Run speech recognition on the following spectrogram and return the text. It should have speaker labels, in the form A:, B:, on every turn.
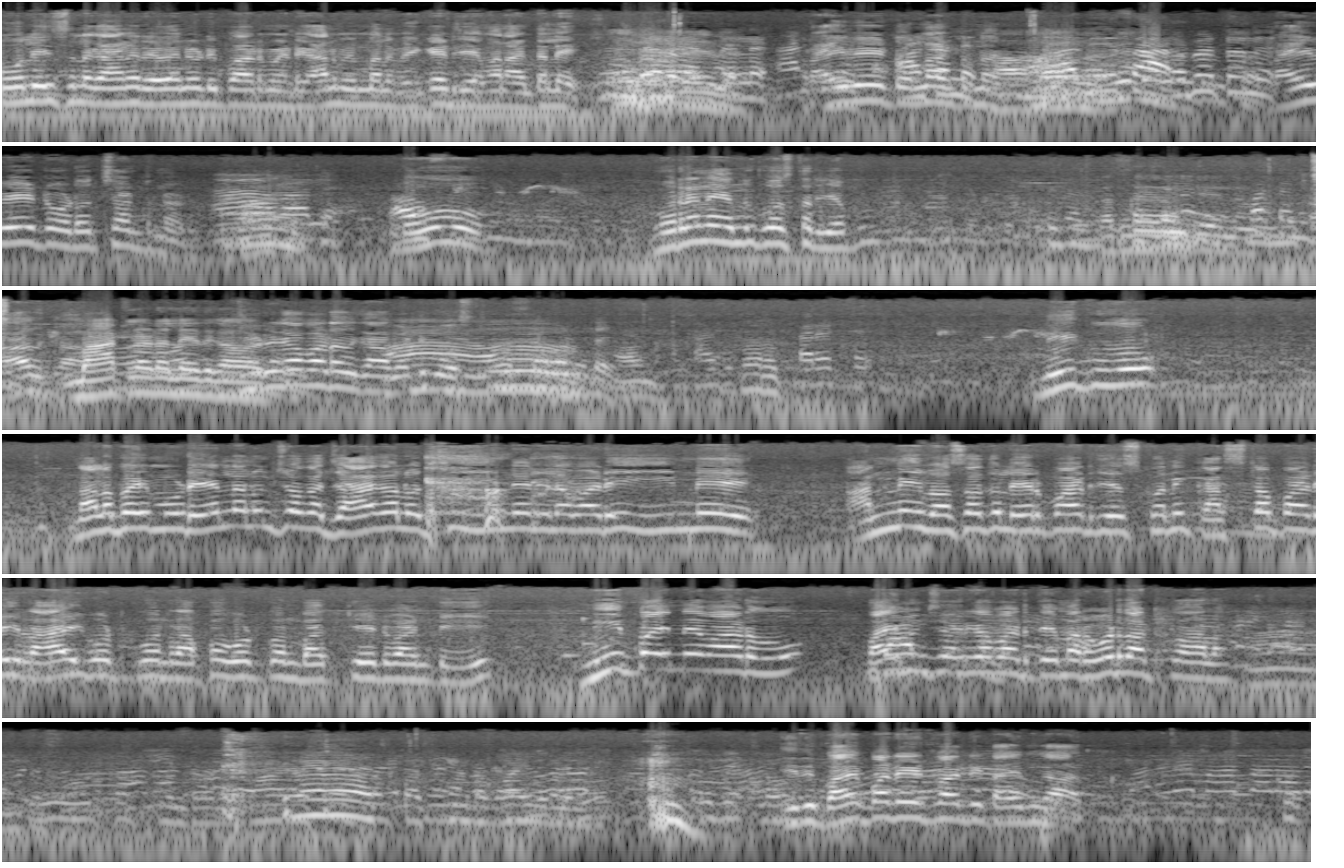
A: పోలీసులు కానీ revenue department కానీ మిమ్మల్ని వికెట్ చేయమని అంటలే. ప్రైవేట్ వాళ్ళు అంటున్నారు. ప్రైవేట్ వాడు వచ్చి అంటున్నాడు. నువ్వు గొర్రెనే ఎందుకు వస్తారు చెప్పు.
B: మాట్లాడలేదు కాబట్టి.
A: తిరగబడదు కాబట్టి నీకు నలభై మూడు ఏళ్ళ నుంచి ఒక జాగాలు వచ్చి ఈయన్నే నిలబడి ఈయన్నే అన్ని వసతులు ఏర్పాటు చేసుకొని కష్టపడి రాయి కొట్టుకొని రప్ప కొట్టుకొని బతికేటువంటి మీ పైనే వాడు పై నుంచి తిరగబడితే మరి ఓడి తట్టుకోవాలా? ఇది భయపడేటువంటి టైం కాదు.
